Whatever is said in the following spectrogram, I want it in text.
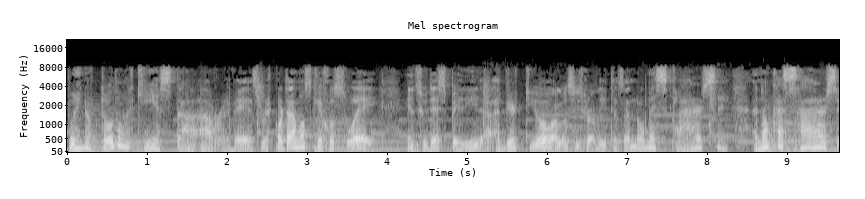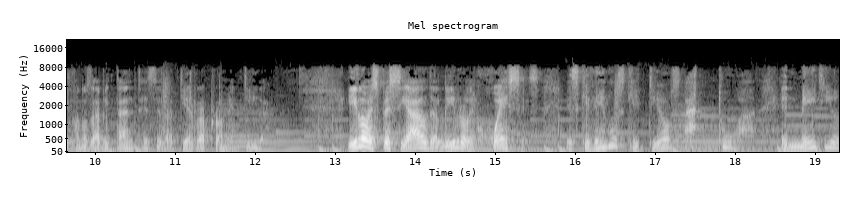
Bueno, todo aquí está al revés. Recordamos que Josué en su despedida advirtió a los israelitas a no mezclarse, a no casarse con los habitantes de la tierra prometida. Y lo especial del libro de jueces es que vemos que Dios actúa en medio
